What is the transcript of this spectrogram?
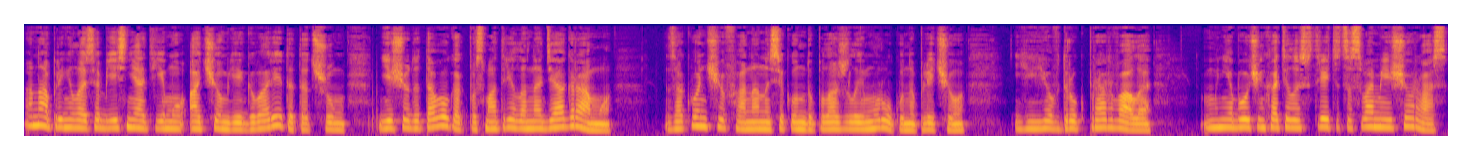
Она принялась объяснять ему, о чем ей говорит этот шум, еще до того, как посмотрела на диаграмму — Закончив, она на секунду положила ему руку на плечо. Ее вдруг прорвало. «Мне бы очень хотелось встретиться с вами еще раз.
